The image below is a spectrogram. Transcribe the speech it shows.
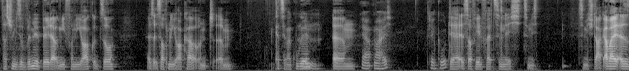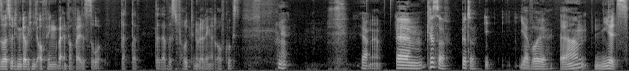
fast schon wie so Wimmelbilder irgendwie von New York und so. Also ist auch New Yorker und ähm, kannst ja mal googeln. Hm. Ähm, ja, mache ich. Klingt gut. Der ist auf jeden Fall ziemlich, ziemlich, ziemlich stark. Aber also sowas würde ich mir, glaube ich, nicht aufhängen, weil einfach weil das so, da, da, da, da wirst du verrückt, wenn du da länger drauf guckst. ja. ja. Ähm, Christoph, bitte. Jawohl. Ähm, Nils,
